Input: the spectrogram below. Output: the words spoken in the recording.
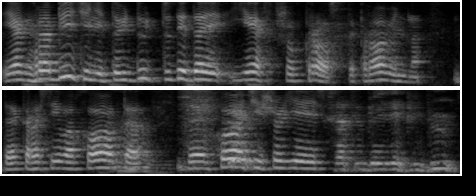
як грабителі, то йдуть туди, де є що вкрасти, правильно? Де красива хата, де в хаті що є. Ще туди не підуть.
